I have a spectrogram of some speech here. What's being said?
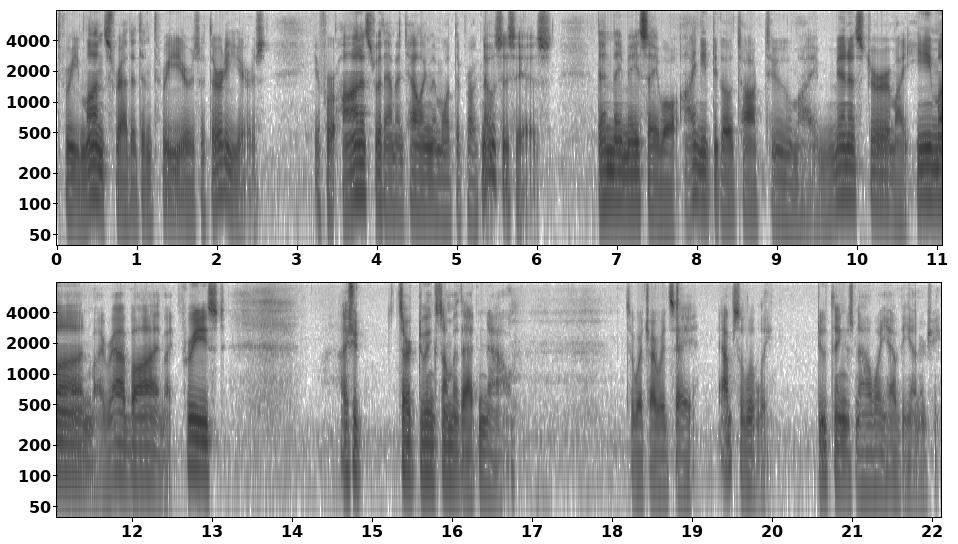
three months rather than three years or 30 years, if we're honest with them and telling them what the prognosis is, then they may say, well, I need to go talk to my minister, my imam, my rabbi, my priest. I should start doing some of that now. To which I would say, absolutely. Do things now while you have the energy.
